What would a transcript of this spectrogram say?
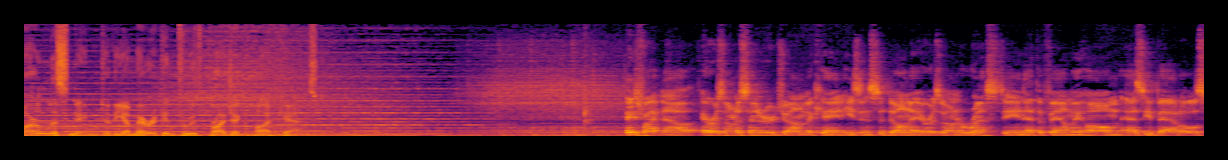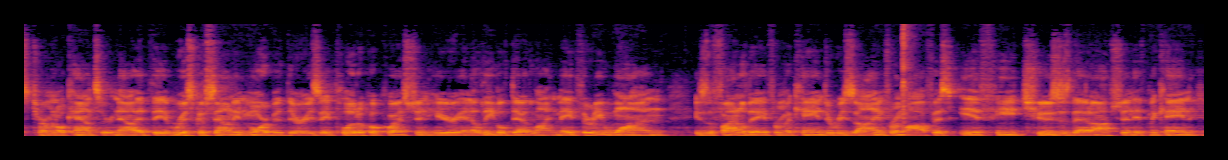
You are listening to the American Truth Project podcast. Page five now. Arizona Senator John McCain. He's in Sedona, Arizona, resting at the family home as he battles terminal cancer. Now, at the risk of sounding morbid, there is a political question here and a legal deadline. May 31 is the final day for McCain to resign from office if he chooses that option. If McCain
